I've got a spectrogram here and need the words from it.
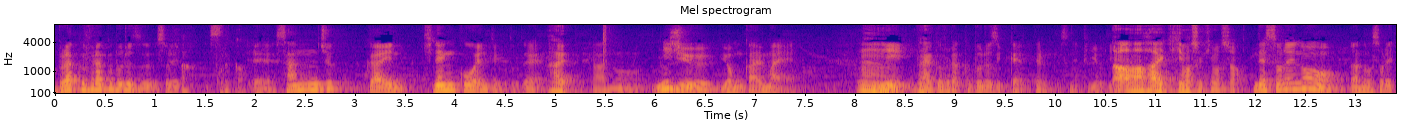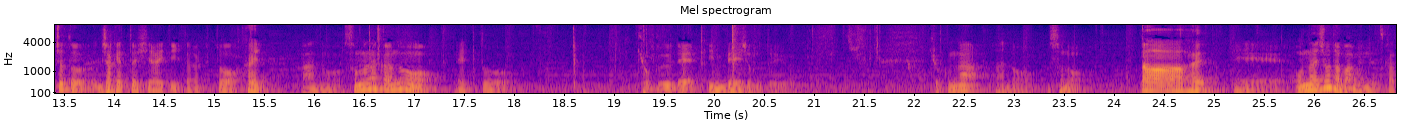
ブラックフラッグブルーズそれあこれか。えー30回記念公演ということで、はい。あの24回前うんにブラックはいフラッグブルーズ1回やってるんですね、POD ああはい。聞きました聞きました。でそれのあのそれちょっとジャケット開いていただくと、はい。あのその中の、えっと、曲で「インベージョン」という曲があのその、ああはい。えー同じような場面で使っ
